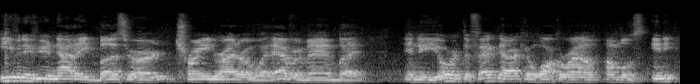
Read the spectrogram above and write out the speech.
even if you're not a bus or a train rider or whatever, man, but in New York, the fact that I can walk around almost any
